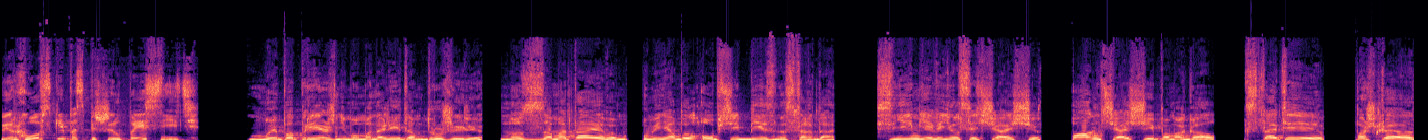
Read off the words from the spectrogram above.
Верховский поспешил пояснить. Мы по-прежнему монолитом дружили, но с Заматаевым у меня был общий бизнес тогда. С ним я виделся чаще, он чаще и помогал. Кстати, Пашка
